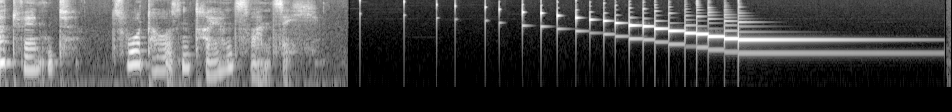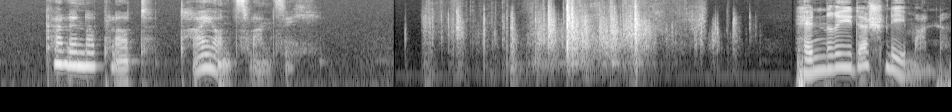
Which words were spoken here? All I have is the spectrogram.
Advent 2023. Kalenderblatt 23. Henry der Schneemann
